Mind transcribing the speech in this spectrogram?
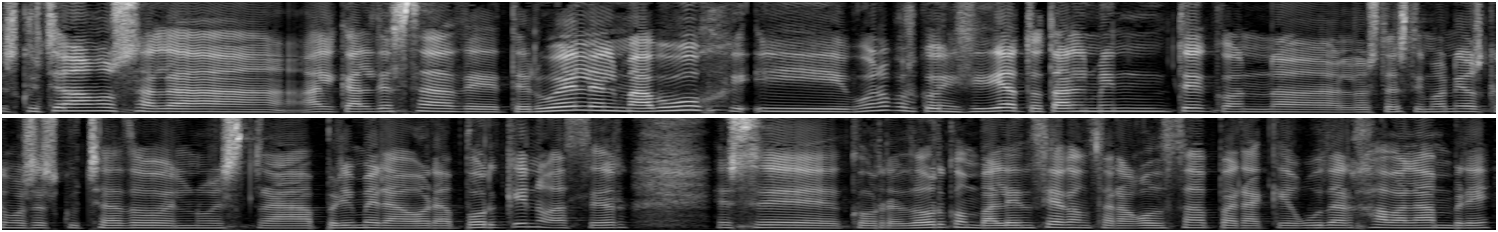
Escuchábamos a la alcaldesa de Teruel, el Mabuj, y bueno, pues coincidía totalmente con ah, los testimonios que hemos escuchado en nuestra primera hora. ¿Por qué no hacer ese corredor con Valencia, con Zaragoza, para que Gudar Jabalambre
